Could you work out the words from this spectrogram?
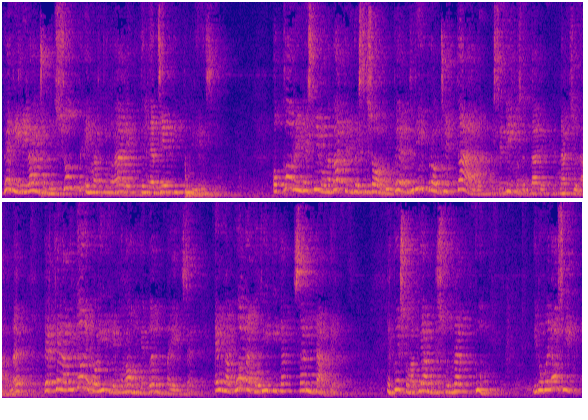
per il rilancio del Sud e in particolare delle aziende pugliesi. Occorre investire una parte di questi soldi per riprogettare il Servizio Sanitario Nazionale perché la migliore politica economica per un paese è una buona politica sanitaria e questo l'abbiamo riscontrato tutti. I numerosi,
